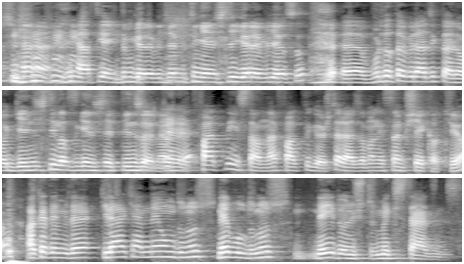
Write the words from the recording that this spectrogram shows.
Asker gittim görebileceğin bütün genişliği görebiliyorsun. Ee, Burada tabii birazcık da hani o genişliği nasıl genişlettiğiniz önemli. Evet. Farklı insanlar, farklı görüşler her zaman insana bir şey katıyor. Akademide girerken ne umdunuz, ne buldunuz, neyi dönüştürmek isterdiniz?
